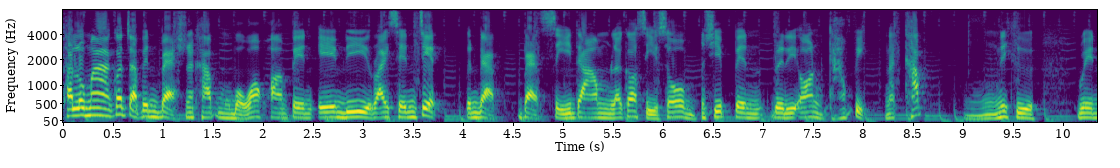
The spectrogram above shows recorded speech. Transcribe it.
ถัดลงมาก็จะเป็นแบตนะครับผมบอกว่าความเป็น AMD Ryzen 7 เป็นแบบแบตสีดำแล้วก็สีส้ม ชิปเป็น Radeon Graphic นะครับ นี่คือ เรน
